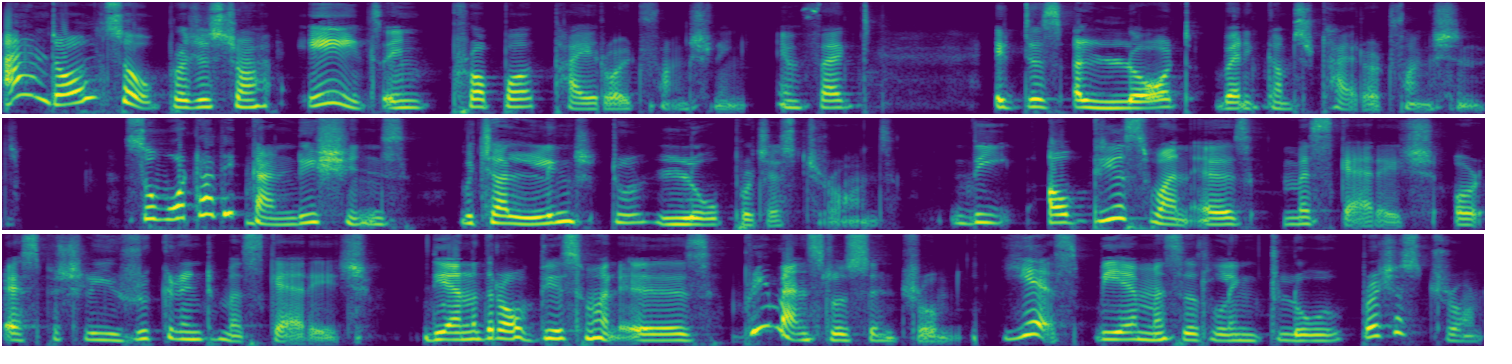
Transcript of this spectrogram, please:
And also, progesterone aids in proper thyroid functioning. In fact, it does a lot when it comes to thyroid functions. So, what are the conditions which are linked to low progesterones. The obvious one is miscarriage, or especially recurrent miscarriage. The another obvious one is premenstrual syndrome. Yes, PMS is linked to low progesterone,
